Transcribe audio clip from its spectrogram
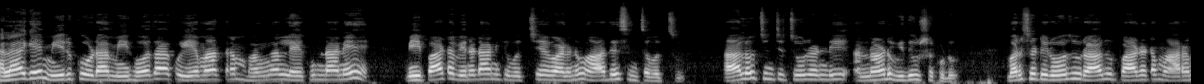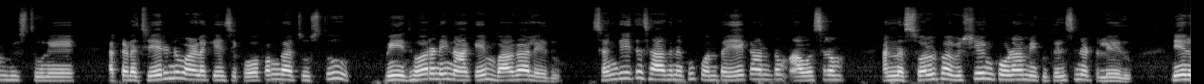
అలాగే మీరు కూడా మీ హోదాకు ఏమాత్రం భంగం లేకుండానే మీ పాట వినడానికి వచ్చే వాళ్ళను ఆదేశించవచ్చు. ఆలోచించి చూడండి అన్నాడు విదూషకుడు. మరుసటి రోజు రాజు పాడటం ఆరంభిస్తూనే అక్కడ చేరిన వాళ్ళకేసి కోపంగా చూస్తూ మీ ధోరణి నాకేం బాగాలేదు. సంగీత సాధనకు కొంత ఏకాంతం అవసరం అన్న స్వల్ప విషయం కూడా మీకు తెలిసినట్టు లేదు. నేను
